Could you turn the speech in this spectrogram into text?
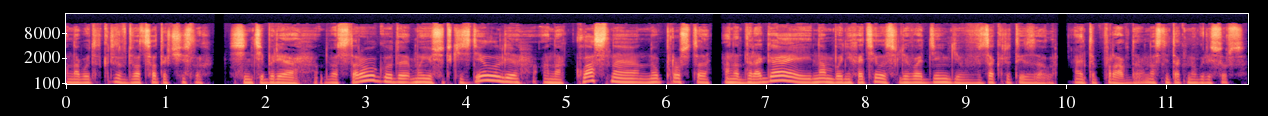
Она будет открыта в 20-х числах сентября 22 года. Мы ее все-таки сделали. Она классная, но просто она дорогая, и нам бы не хотелось вливать деньги в закрытые залы. А это правда, у нас не так много ресурсов.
